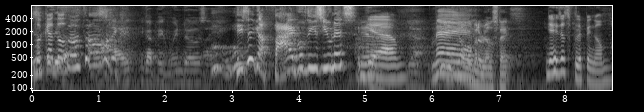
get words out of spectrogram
Look at those. So tall. Tight, You got big windows. He said he got five of these units? Yeah. He's got a little bit of real estate. Yeah, he's just flipping them.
